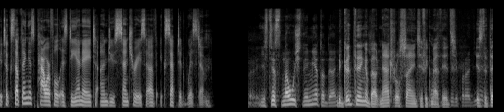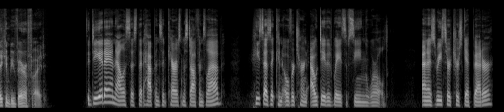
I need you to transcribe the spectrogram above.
It took something as powerful as DNA to undo centuries of accepted wisdom. The good thing about natural scientific methods is that they can be verified. The DNA analysis that happens in Karas Mustafen's lab, he says it can overturn outdated ways of seeing the world. And as researchers get better,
